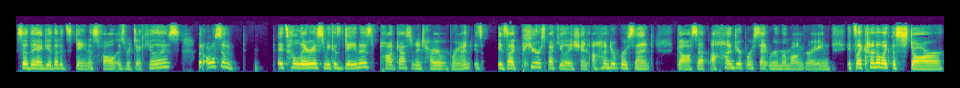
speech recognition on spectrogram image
So the idea that it's Dana's fault is ridiculous. But also it's hilarious to me because Dana's podcast and entire brand is is like pure speculation, hundred percent gossip, hundred percent rumor mongering. It's like kind of like the Star.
